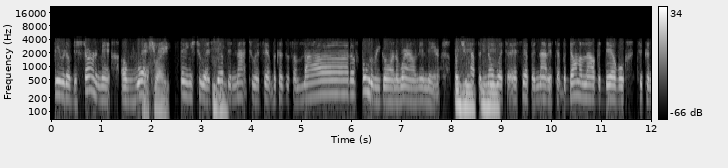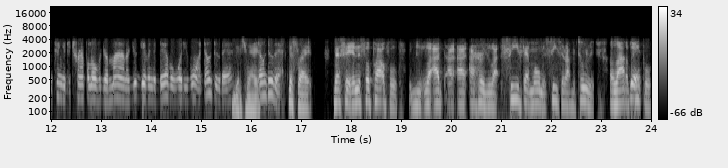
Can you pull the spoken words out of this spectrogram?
spirit of discernment of what That's right. Things to accept Mhm. and not to accept because there's a lot of foolery going around in there. But you Mhm, have to know mhm. what to accept and not accept. But don't allow the devil to continue to trample over your mind or you're giving the devil what he wants. Don't do that. That's right. Don't do that. That's right. That's it, and it's so powerful. I I I heard you like seize that moment, seize that opportunity. A lot of Yes. people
